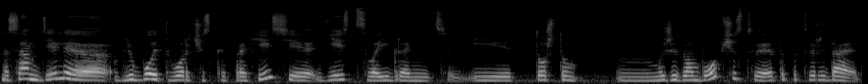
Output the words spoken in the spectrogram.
На самом деле в любой творческой профессии есть свои границы, и то, что мы живем в обществе, это подтверждает.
